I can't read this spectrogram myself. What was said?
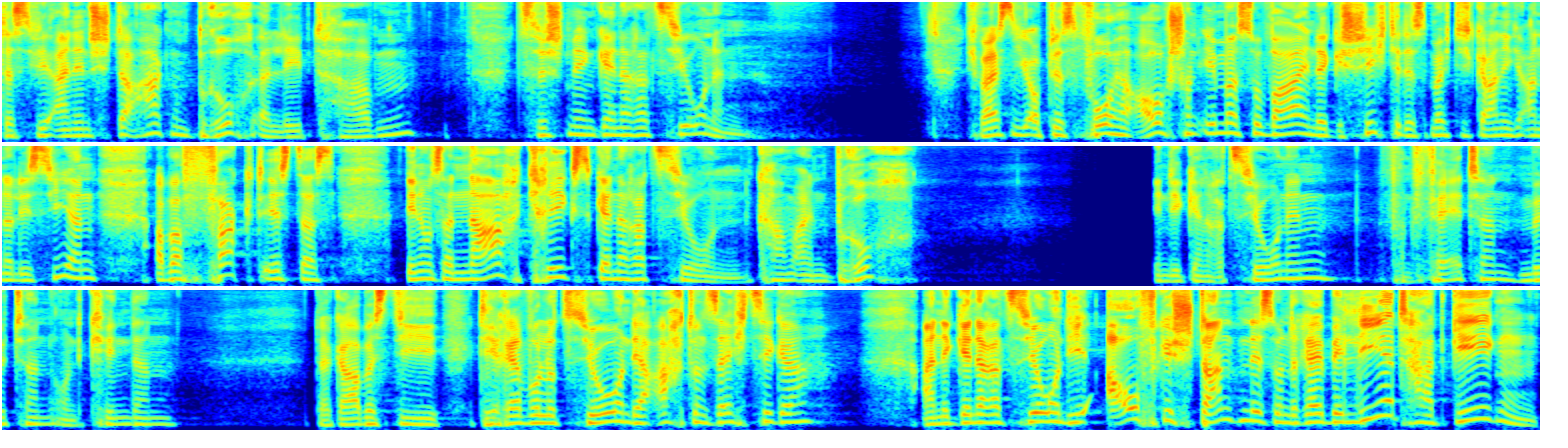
dass wir einen starken Bruch erlebt haben zwischen den Generationen. Ich weiß nicht, ob das vorher auch schon immer so war. In der Geschichte, das möchte ich gar nicht analysieren, aber Fakt ist, dass in unserer Nachkriegsgeneration kam ein Bruch in die Generationen von Vätern, Müttern und Kindern. Da gab es die, die Revolution der 68er, eine Generation, die aufgestanden ist und rebelliert hat gegen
